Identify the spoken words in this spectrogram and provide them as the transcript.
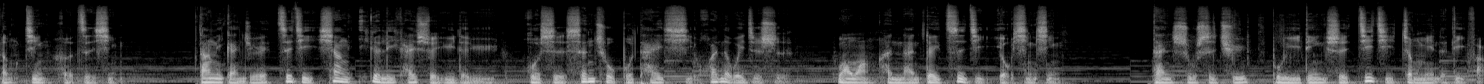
冷静和自信。当你感觉自己像一个离开水域的鱼，或是身处不太喜欢的位置时，往往很难对自己有信心。但舒适区不一定是积极正面的地方。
